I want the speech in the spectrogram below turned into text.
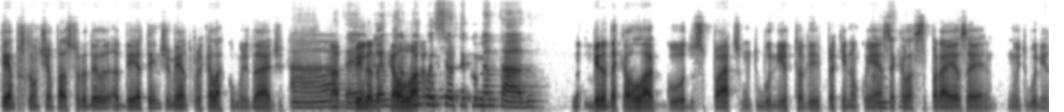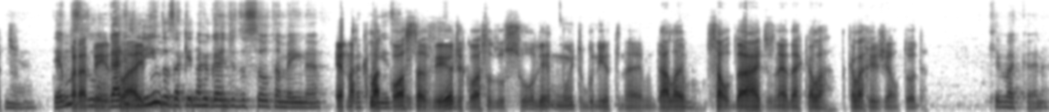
tempos que não tinha pastor, eu dei, eu dei atendimento para aquela comunidade. Ah, na beira daquela. Alguma coisa o senhor ter comentado na beira daquela lagoa dos patos, muito bonito ali. Para quem não conhece aquelas praias, é muito bonito. É. Temos Parabéns lugares lá. lindos aqui no Rio Grande do Sul também, né? É naquela Costa Verde, Costa do Sul, ali é muito bonito, né? Dá lá saudades, né, daquela, daquela região toda. Que bacana.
